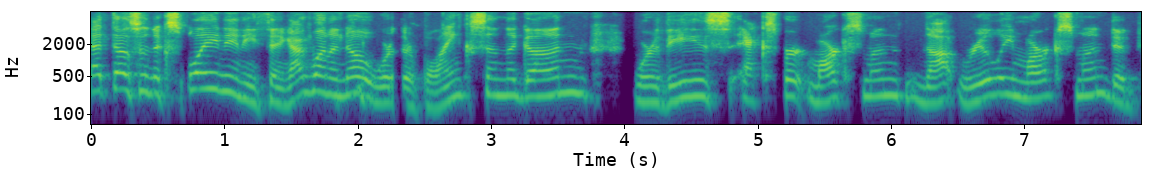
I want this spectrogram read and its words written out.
That doesn't explain anything. I want to know were there blanks in the gun? Were these expert marksmen not really marksmen? Did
